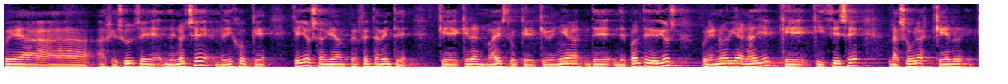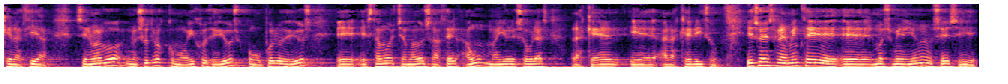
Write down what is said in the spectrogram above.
fue a, Jesús de, noche le dijo que, ellos sabían perfectamente que, era el maestro, que, venía de, parte de Dios, porque no había nadie que, hiciese las obras que él, hacía. Sin embargo, nosotros como hijos de Dios, como pueblo de Dios, eh, estamos llamados a hacer aún mayores obras a las que él, eh, a las que él hizo. Y eso es realmente eh, hermoso. Mira, yo no sé si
